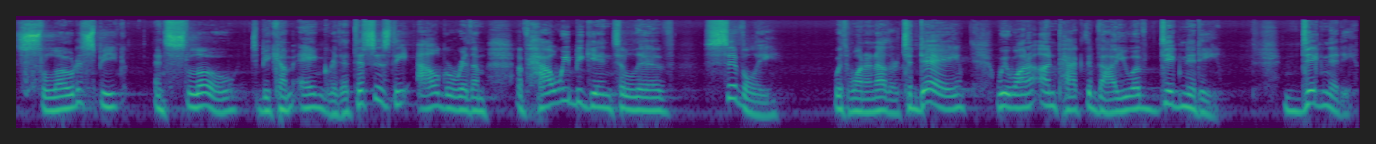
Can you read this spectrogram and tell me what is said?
slow to speak, and slow to become angry. That this is the algorithm of how we begin to live civilly with one another. Today, we want to unpack the value of dignity. Dignity.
